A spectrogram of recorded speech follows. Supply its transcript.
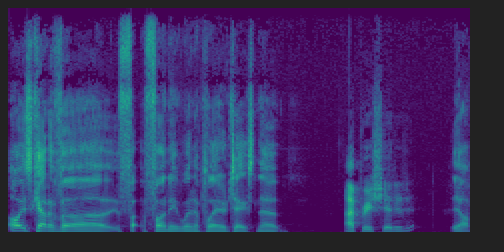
always kind of uh, f- funny when a player takes note. I appreciated it. Yeah.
